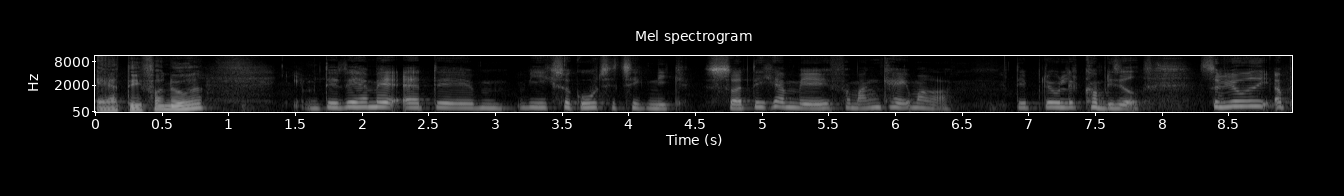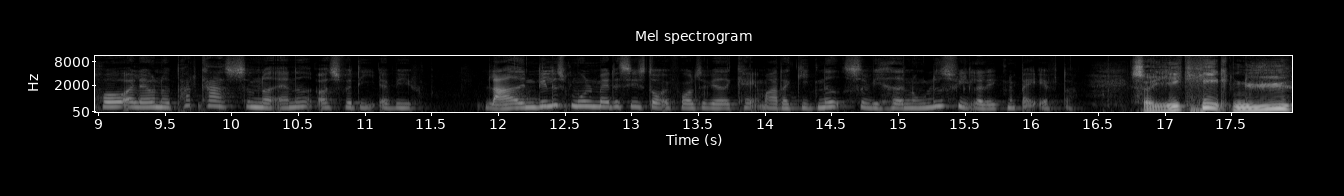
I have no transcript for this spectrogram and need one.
er det for noget? Jamen, det er det her med, at øh, vi er ikke så gode til teknik. Så det her med for mange kameraer, det blev lidt kompliceret. Så vi er ude i at prøve at lave noget podcast som noget andet, også fordi at vi legede en lille smule med det sidste år, i forhold til, at vi havde kamera, der gik ned, så vi havde nogle lydfiler liggende bagefter. Så I er ikke helt nye,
